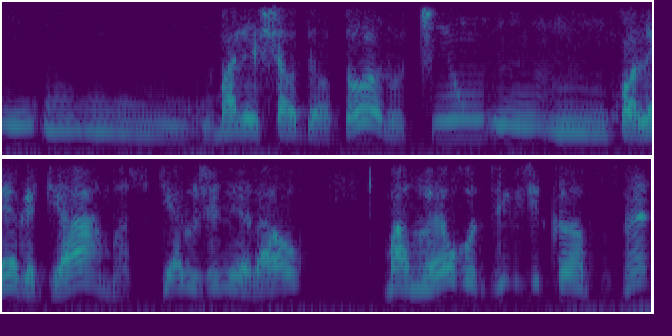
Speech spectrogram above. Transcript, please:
o, o, o, Marechal Deodoro tinha um, um, um, colega de armas que era o general Manuel Rodrigues de Campos, né?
